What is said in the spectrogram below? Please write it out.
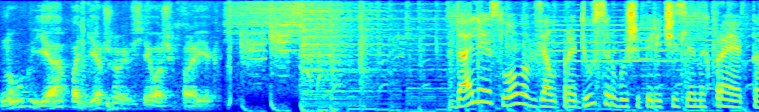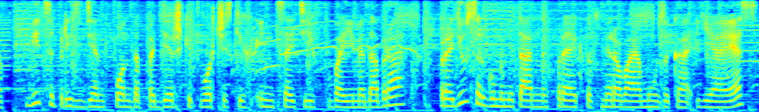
Ну, я поддерживаю все ваши проекты. Далее слово взял продюсер вышеперечисленных проектов, вице-президент Фонда поддержки творческих инициатив во имя добра, продюсер гуманитарных проектов «Мировая музыка» ЕАЭС,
